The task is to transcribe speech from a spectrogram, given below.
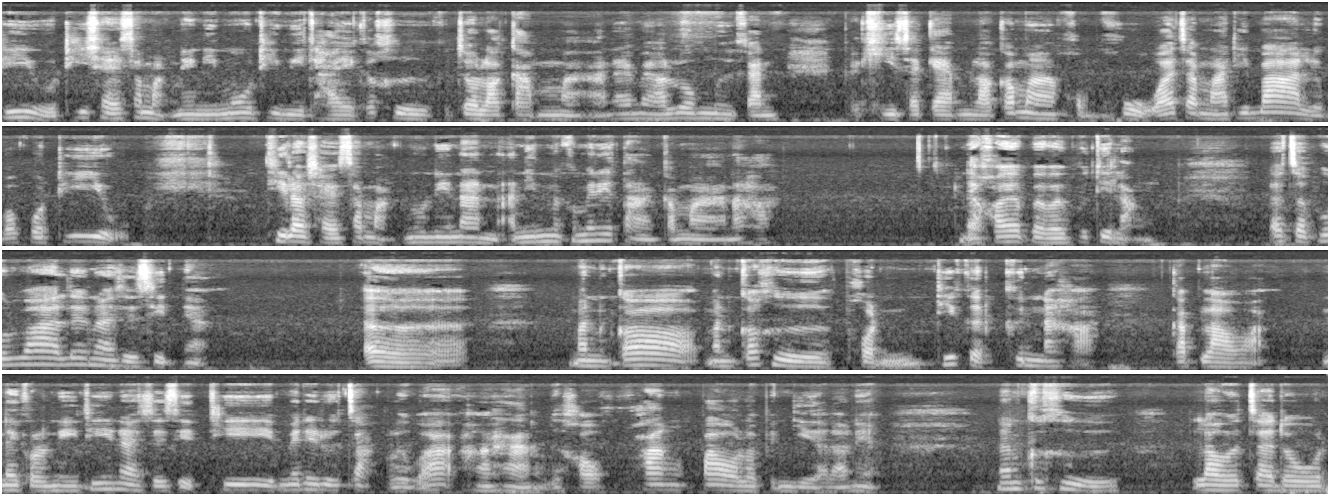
ที่อยู่ที่ใช้สมัครใน Nimo TV ไทยก็คือโจรกรรมมาได้ไหมคะร่วมมือกันกับ Keyscam แล้วก็มาข่มขู่ว่าจะมาที่บ้านหรือว่าโพสต์ที่อยู่ ที่เราใช้สมัครนู่นนี่นั่น อันนี้มันก็ไม่ได้ต่างกันมานะคะเดี๋ยวค่อยไปไว้พูดทีหลัง เราจะพูดว่าเรื่อง narcissist เนี่ยเออมันก็มันก็คือผลที่เกิดขึ้นนะคะ กับเราอะในกรณีที่ narcissist ที่ไม่ได้รู้จักหรือว่าห่างๆหรือเขาขว้างเป้าเราเป็นเหยื่อแล้วเนี่ย นั่นก็คือเราจะโดน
